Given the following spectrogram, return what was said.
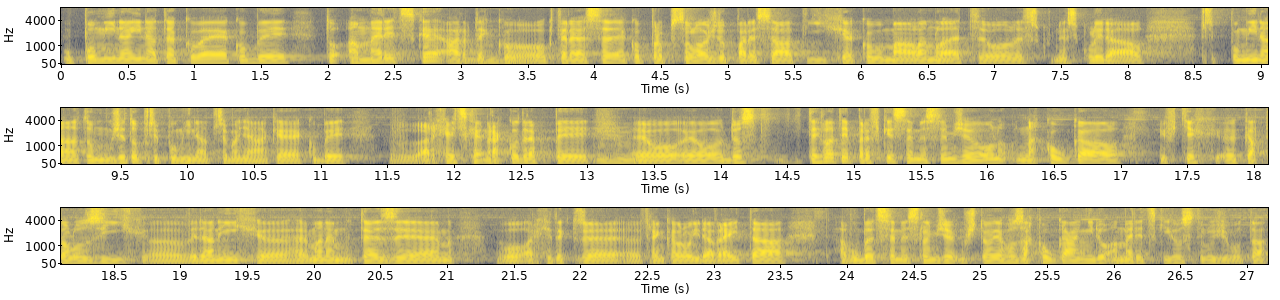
upomínají na takové jakoby to americké art deco, mm-hmm. které se jako propsalo až do 50. jako málem let, jo, než kvůli dál. Připomíná to, může to připomínat třeba nějaké jakoby archaické mrakodrapy, mm-hmm. jo, jo, dost, tyhle ty prvky si myslím, že on nakoukal i v těch katalozích eh, vydaných eh, Hermanem Mutéziem o architektuře eh, Franka Lloyda Wrighta a vůbec si myslím, že už to jeho zakoukání do amerického stylu života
